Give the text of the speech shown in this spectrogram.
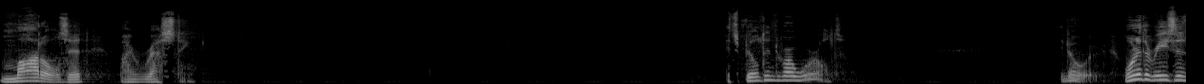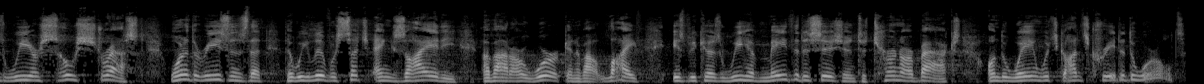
models it by resting. It's built into our world. You know, One of the reasons we are so stressed, one of the reasons that, that we live with such anxiety about our work and about life is because we have made the decision to turn our backs on the way in which God has created the world.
